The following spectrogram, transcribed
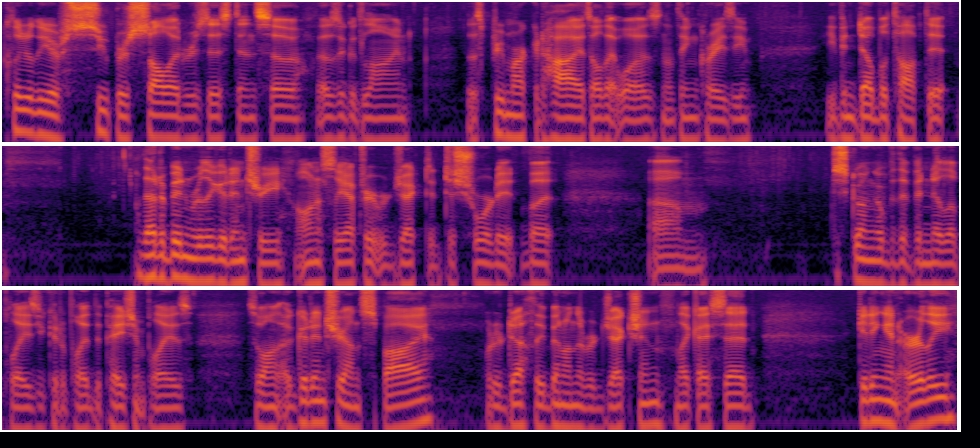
clearly a super solid resistance, so that was a good line. This pre-market high, it's all that was, nothing crazy. Even double topped it that would have been really good entry, honestly, after it rejected to short it. But um, just going over the vanilla plays, you could have played the patient plays. So on, a good entry on SPY would have definitely been on the rejection. Like I said, getting in early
